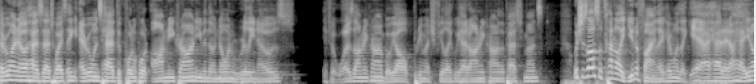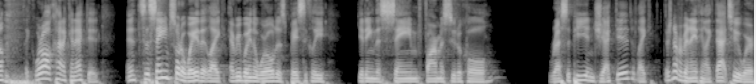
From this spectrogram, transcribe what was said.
everyone I know has that twice. I think everyone's had the quote unquote Omicron, even though no one really knows if it was Omicron, but we all pretty much feel like we had Omicron in the past few months, which is also kind of like unifying. Like everyone's like, yeah, I had it, I had, you know, like we're all kind of connected. And it's the same sort of way that like everybody in the world is basically getting the same pharmaceutical recipe injected. Like there's never been anything like that too, where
